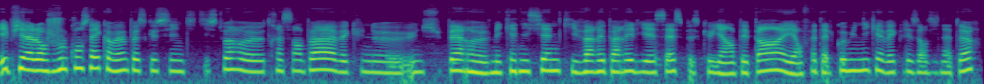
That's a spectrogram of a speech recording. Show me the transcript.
et puis alors je vous le conseille quand même parce que c'est une petite histoire euh, très sympa avec une, une super euh, mécanicienne qui va réparer l'ISS parce qu'il y a un pépin et en fait elle communique avec les ordinateurs.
